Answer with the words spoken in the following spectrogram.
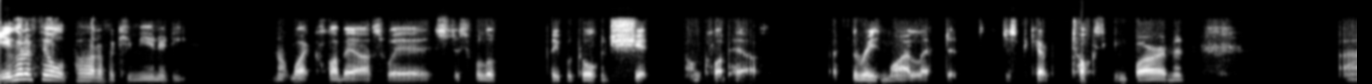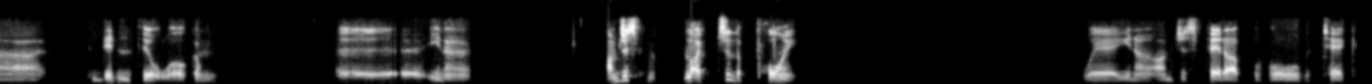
you got to feel a part of a community, not like Clubhouse where it's just full of people talking shit on Clubhouse. That's the reason why I left it. just became a toxic environment. Uh, didn't feel welcome. Uh, you know, I'm just like to the point where you know I'm just fed up with all the tech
